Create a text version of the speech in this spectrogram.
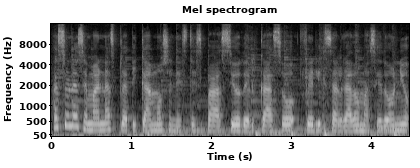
Hace unas semanas platicamos en este espacio del caso Félix Salgado Macedonio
